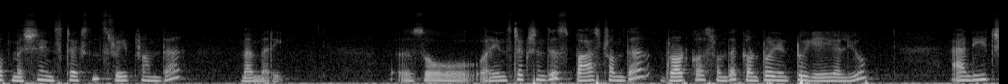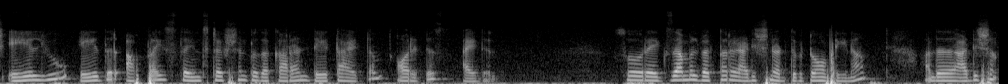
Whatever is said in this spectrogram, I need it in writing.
of machine instructions read from the memory. Uh, so instructions is passed from the broadcast from the control into ALU and each ALU either applies the instruction to the current data item or it is idle. ஸோ ஒரு எக்ஸாம்பிள் வெக்டர் அடிஷன் எடுத்துக்கிட்டோம் அப்படின்னா அந்த அடிஷன்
